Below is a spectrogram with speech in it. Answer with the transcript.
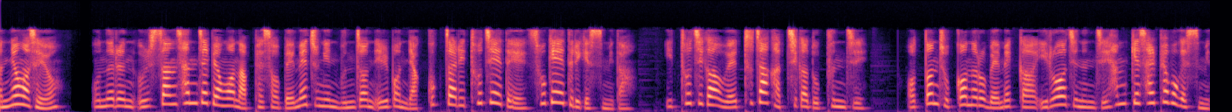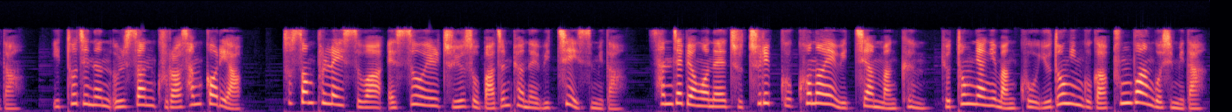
안녕하세요. 오늘은 울산 산재병원 앞에서 매매 중인 문전 1번 약국자리 토지에 대해 소개해드리겠습니다. 이 토지가 왜 투자 가치가 높은지, 어떤 조건으로 매매가 이루어지는지 함께 살펴보겠습니다. 이 토지는 울산 구라 삼거리 앞 투썸플레이스와 S51 주유소 맞은편에 위치해 있습니다. 산재병원의 주 출입구 코너에 위치한 만큼 교통량이 많고 유동인구가 풍부한 곳입니다.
